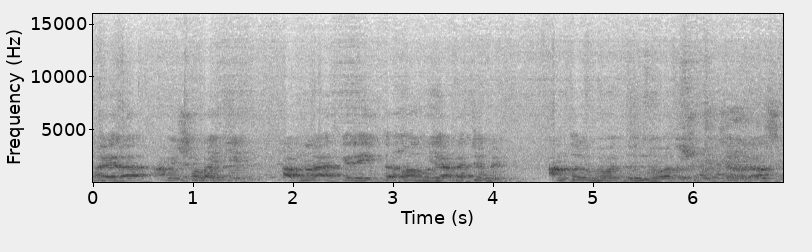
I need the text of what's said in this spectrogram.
ভাইয়েরা, আমি সবাইকে আপনারা আজকের এই ইফতার মাহফিলে আসার জন্য আন্তরিকভাবে ধন্যবাদ ও শুভেচ্ছা জানাচ্ছি।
